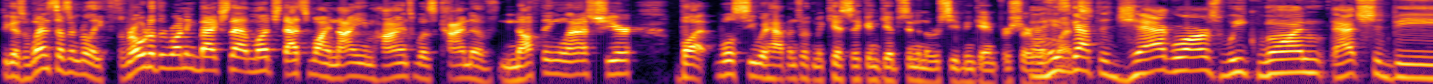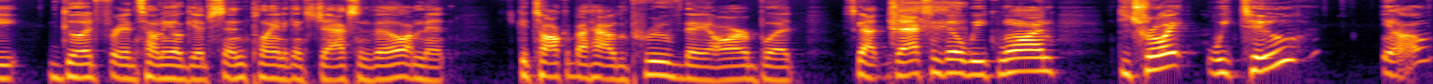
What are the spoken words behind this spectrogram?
because Wentz doesn't really throw to the running backs that much. That's why Nyheim Hines was kind of nothing last year. But we'll see what happens with McKissic and Gibson in the receiving game for sure. And he's Wentz. got the Jaguars week one. That should be good for Antonio Gibson playing against Jacksonville. I mean, you could talk about how improved they are, but he's got Jacksonville week one, Detroit week two. You know,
